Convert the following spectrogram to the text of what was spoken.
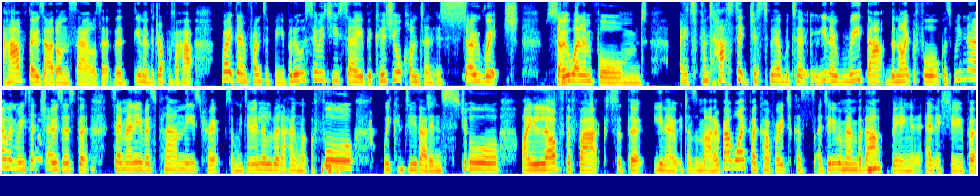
have those add on sales at the, you know, the drop of a hat right there in front of me. But also, as you say, because your content is so rich, so well informed, it's fantastic just to be able to you know read that the night before because we know and research shows us that so many of us plan these trips and we do a little bit of homework before we can do that in store i love the fact that you know it doesn't matter about wi-fi coverage because i do remember that mm-hmm. being an issue but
